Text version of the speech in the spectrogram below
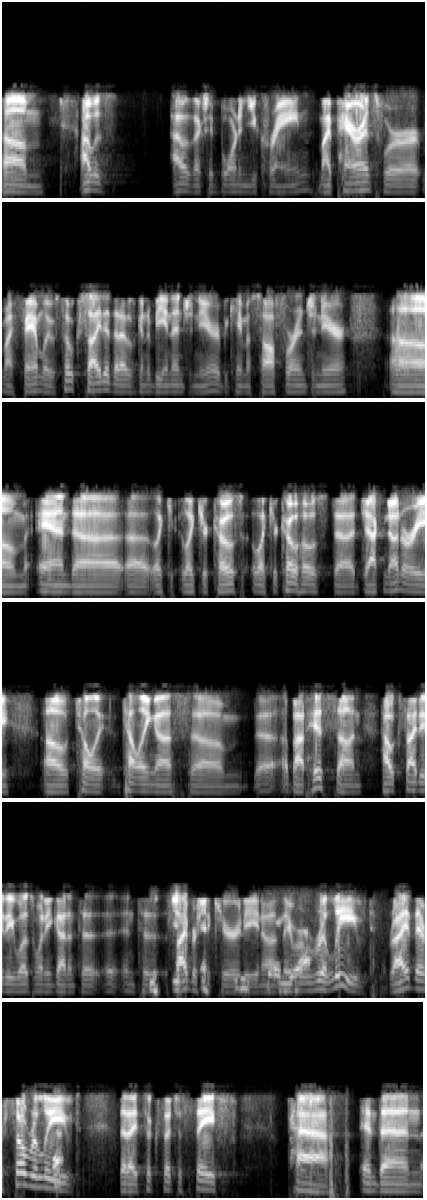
Um, I was I was actually born in Ukraine. My parents were, my family was so excited that I was going to be an engineer. I became a software engineer. Um, and uh, uh, like like your co like your co-host uh, Jack Nunnery uh, telling telling us um, uh, about his son, how excited he was when he got into into cybersecurity. You know, they were relieved, right? They're so relieved that I took such a safe path, and then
